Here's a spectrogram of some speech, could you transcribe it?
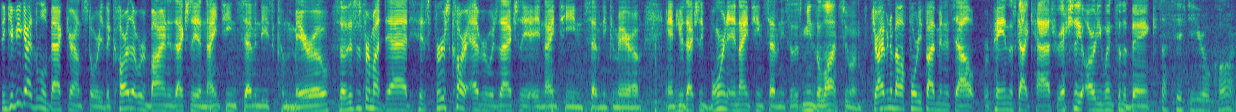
to give you guys a little background story, the car that we're buying is actually a 1970s Camaro. So this is for my dad. His first car ever was actually a 1970 Camaro and he was actually born in 1970. So this means a lot to him. Driving about 45 minutes out, we're paying this guy cash. We actually already went to the bank. It's a 50 year old car.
